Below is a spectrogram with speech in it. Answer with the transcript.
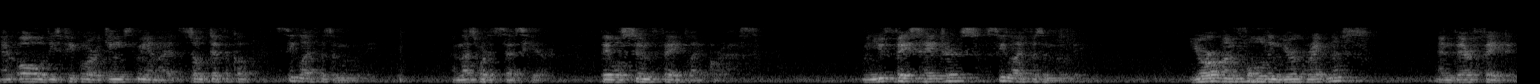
And oh, these people are against me and it's so difficult. See life as a movie. And that's what it says here. They will soon fade like grass. When you face haters, see life as a movie. You're unfolding your greatness, and they're fading.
